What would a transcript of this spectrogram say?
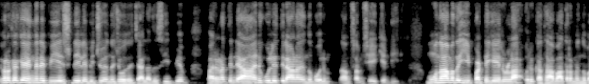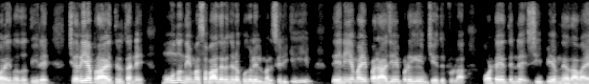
ഇവർക്കൊക്കെ എങ്ങനെ പി എച്ച് ഡി ലഭിച്ചു എന്ന് ചോദിച്ചാൽ അത് സി പി എം ഭരണത്തിന്റെ ആനുകൂല്യത്തിലാണ് എന്ന് പോലും നാം സംശയിക്കേണ്ടിയിരിക്കും മൂന്നാമത് ഈ പട്ടികയിലുള്ള ഒരു കഥാപാത്രം എന്ന് പറയുന്നത് തീരെ ചെറിയ പ്രായത്തിൽ തന്നെ മൂന്ന് നിയമസഭാ തെരഞ്ഞെടുപ്പുകളിൽ മത്സരിക്കുകയും ദയനീയമായി പരാജയപ്പെടുകയും ചെയ്തിട്ടുള്ള കോട്ടയത്തിന്റെ സി പി എം നേതാവായ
